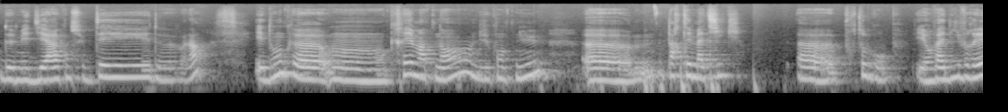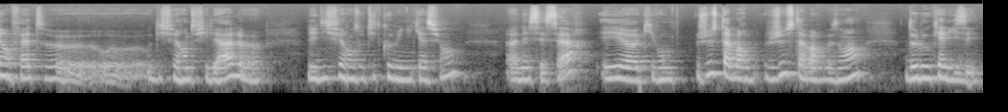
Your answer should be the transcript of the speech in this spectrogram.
de médias consultés, de voilà. Et donc, euh, on crée maintenant du contenu euh, par thématique euh, pour tout le groupe. Et on va livrer en fait aux, différentes filiales les différents outils de communication nécessaires et qui vont juste avoir, juste avoir besoin de localiser.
